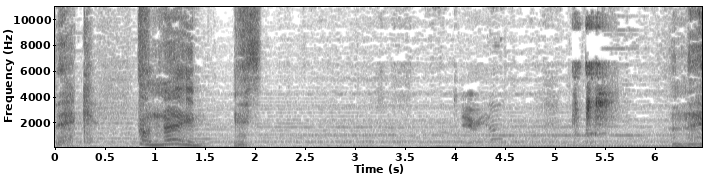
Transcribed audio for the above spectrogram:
Beck. The name is. The name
